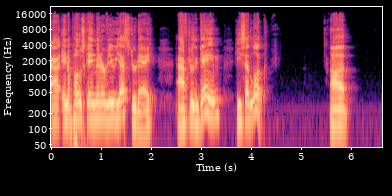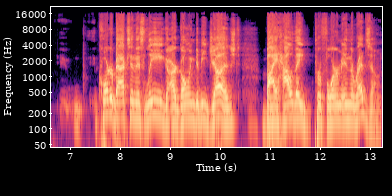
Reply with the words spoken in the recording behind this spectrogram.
uh, in a post game interview yesterday after the game, he said, look, uh, quarterbacks in this league are going to be judged by how they perform in the red zone.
